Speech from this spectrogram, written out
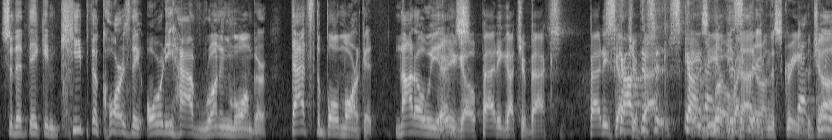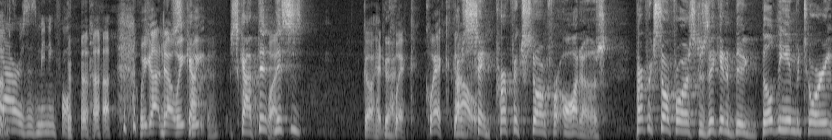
so that they can keep the cars they already have running longer. That's the bull market, not OEMs. There you go. Patty got your back. Patty's Scott, got your this back. is- Scott, AZO love you, right Patty. there on the screen. That Good three job. hours is meaningful. We got no. We, Scott, we Scott thi- What? this is go ahead. Go ahead. Quick, quick. I was Go. saying perfect storm for autos. Perfect storm for autos because they're going to be building inventory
